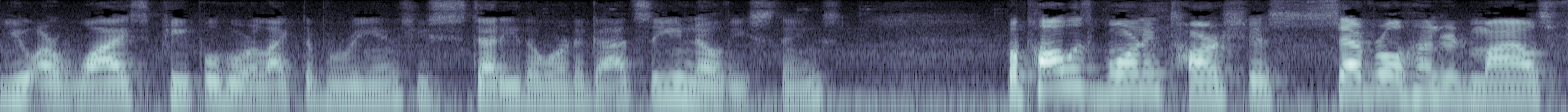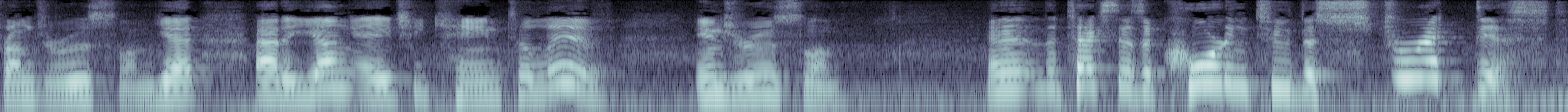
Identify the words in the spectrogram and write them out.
you are wise people who are like the Bereans. You study the Word of God, so you know these things. But Paul was born in Tarshish, several hundred miles from Jerusalem. Yet at a young age, he came to live in Jerusalem. And the text says, according to the strictest,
